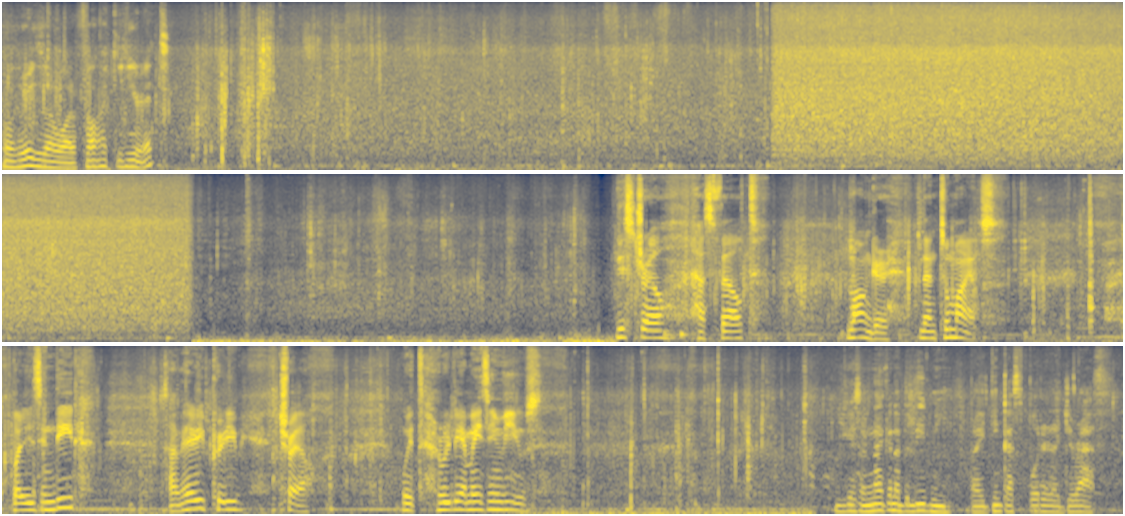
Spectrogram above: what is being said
Well, there is a waterfall. I can hear it. This trail has felt longer than two miles, but it's indeed a very pretty trail with really amazing views. You guys are not gonna believe me, but I think I spotted a giraffe.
